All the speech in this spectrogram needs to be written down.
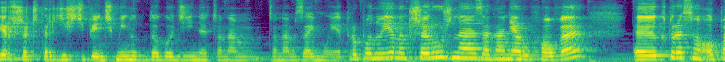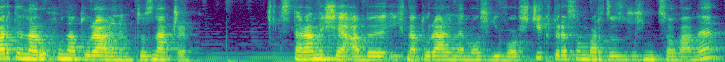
pierwsze 45 minut do godziny to nam, to nam zajmuje. Proponujemy przeróżne zadania ruchowe, e, które są oparte na ruchu naturalnym, to znaczy staramy się, aby ich naturalne możliwości, które są bardzo zróżnicowane,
